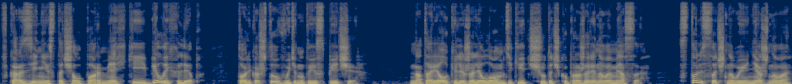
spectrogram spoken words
В корзине источал пар мягкий белый хлеб, только что вытянутый из печи. На тарелке лежали ломтики чуточку прожаренного мяса столь сочного и нежного,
